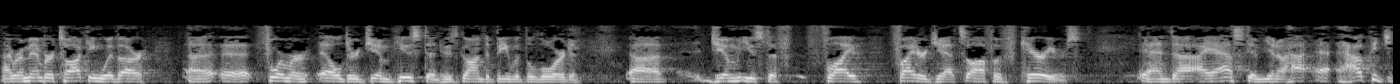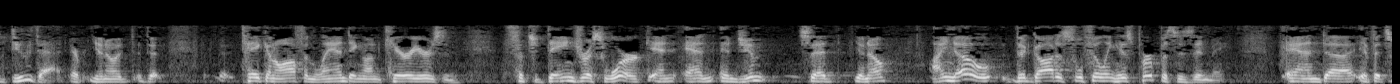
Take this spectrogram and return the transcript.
I remember talking with our uh, uh, former elder Jim Houston, who's gone to be with the Lord, and uh, Jim used to f- fly fighter jets off of carriers. And uh, I asked him, you know, how how could you do that? You know, the, taking off and landing on carriers and such dangerous work. And and and Jim said, you know, I know that God is fulfilling His purposes in me. And uh, if it's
